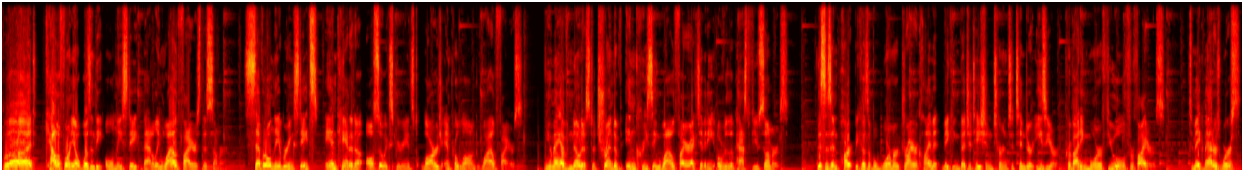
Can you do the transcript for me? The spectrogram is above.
But California wasn't the only state battling wildfires this summer. Several neighboring states and Canada also experienced large and prolonged wildfires. You may have noticed a trend of increasing wildfire activity over the past few summers. This is in part because of a warmer, drier climate making vegetation turn to tinder easier, providing more fuel for fires. To make matters worse,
